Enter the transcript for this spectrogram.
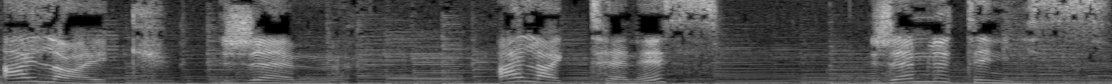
I like, j'aime. I like tennis. J'aime le tennis.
